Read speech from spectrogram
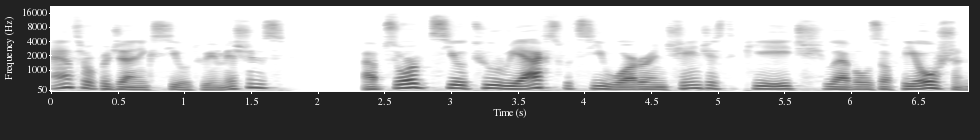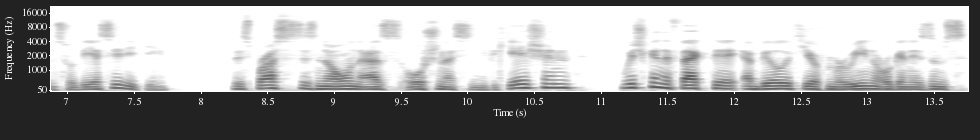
anthropogenic CO2 emissions. Absorbed CO2 reacts with seawater and changes the pH levels of the ocean, so the acidity. This process is known as ocean acidification, which can affect the ability of marine organisms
